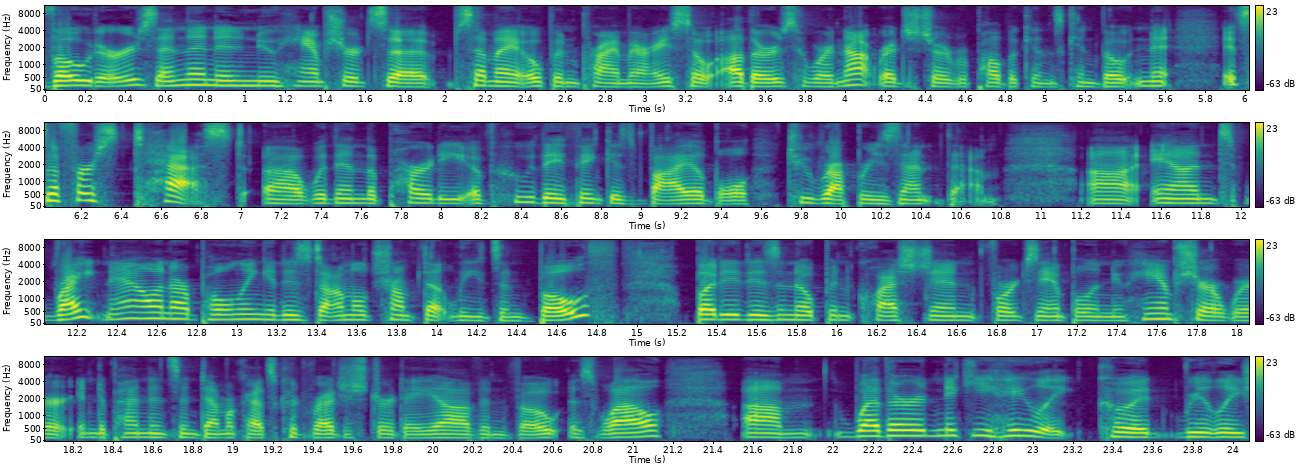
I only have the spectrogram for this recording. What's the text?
voters. And then in New Hampshire, it's a semi open primary, so others who are not registered Republicans can vote in it. It's the first test uh, within the party of who they think is viable to represent them. Uh, and right now in our polling, it is Donald Trump that leads in both, but it is an open question, for example, in New Hampshire, where independents and Democrats could register day of and vote as well, um, whether Nikki Haley could really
